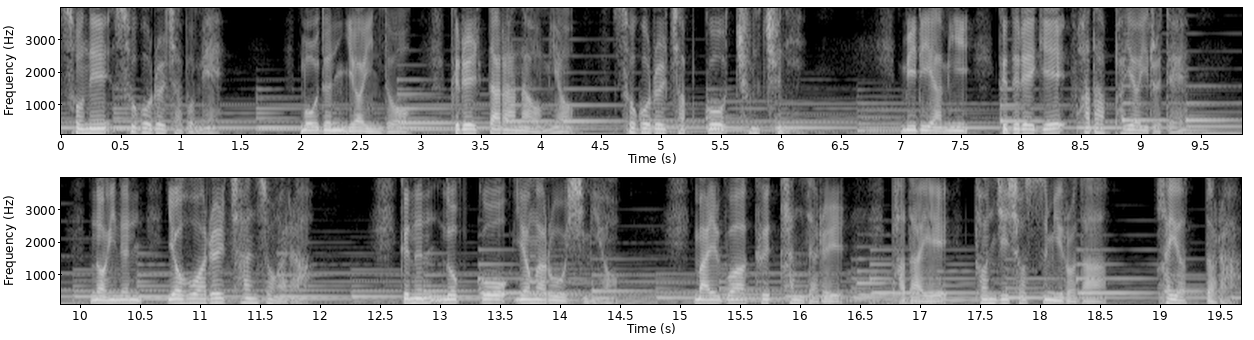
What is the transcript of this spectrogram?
손에 소고를 잡음에 모든 여인도 그를 따라 나오며 소고를 잡고 춤추니 미리암이 그들에게 화답하여 이르되 너희는 여호와를 찬송하라 그는 높고 영화로우시며 말과 그 탄자를 바다에 던지셨음이로다 하였더라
